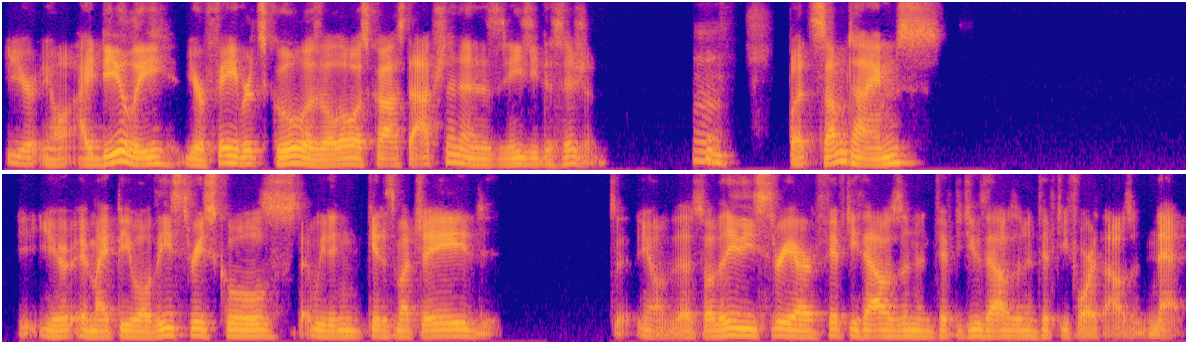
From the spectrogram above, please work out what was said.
you're, you know, ideally your favorite school is the lowest cost option and is an easy decision. Mm. But sometimes you it might be well these three schools that we didn't get as much aid you know, the, so these three are 50,000 and 52,000 and 54,000 net.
